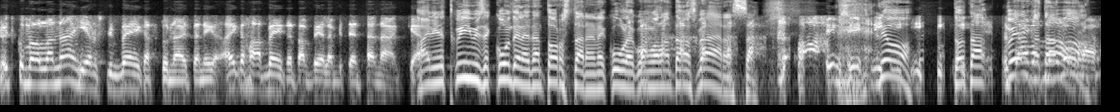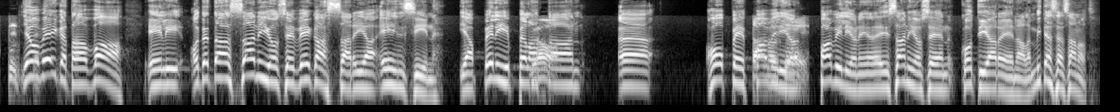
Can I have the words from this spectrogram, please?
nyt kun me ollaan näin hienosti veikattu näitä, niin aikahan veikata vielä, miten tänään käy. Ai niin, että kun ihmiset kuuntelee tämän torstaina, niin ne kuulee, kun me ollaan taas väärässä. Ai niin. Joo, tota, veikataan vaan. Joo, veikataan vaan. Eli otetaan San Jose Vegas-sarja ensin, ja peli pelataan äh, HP Pavilion, Pavilionin, eli San Joseen kotiareenalla. Mitä sä sanot?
